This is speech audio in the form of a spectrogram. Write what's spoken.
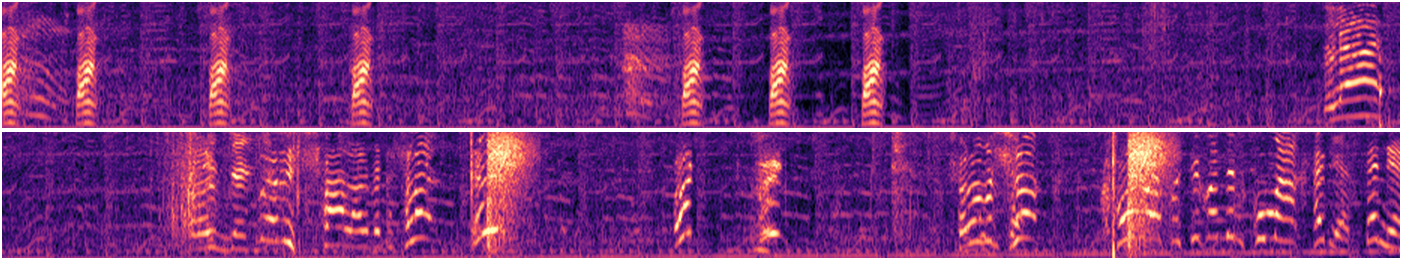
এই! শালার বেটা শালা। খাওয়া করতে কদিন কুমা খাবি তাই বেটা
